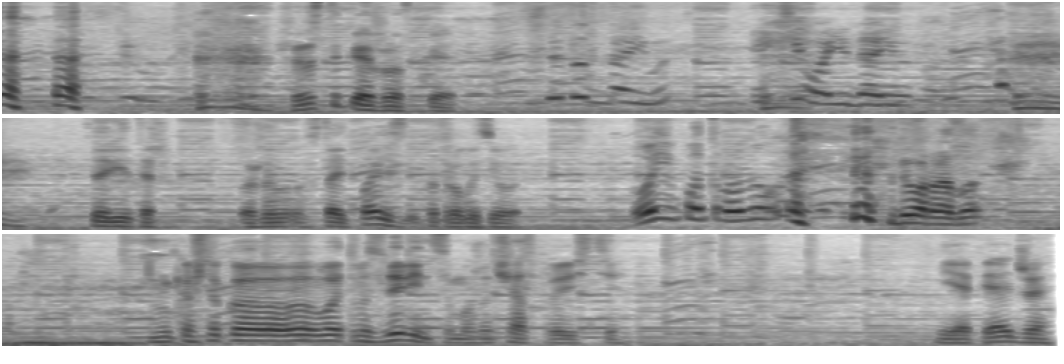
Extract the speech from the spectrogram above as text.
Шерсть такая жесткая. Что тут дают? И чего не дают? Смотри, Таш, можно встать палец и потрогать его. Ой, потрогал. Два раза. Мне кажется, только в этом зверинце можно час провести. И опять же,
